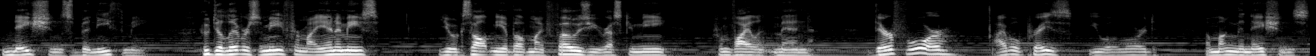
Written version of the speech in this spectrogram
nations beneath me, who delivers me from my enemies. You exalt me above my foes, you rescue me from violent men. Therefore, I will praise you, O Lord, among the nations,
